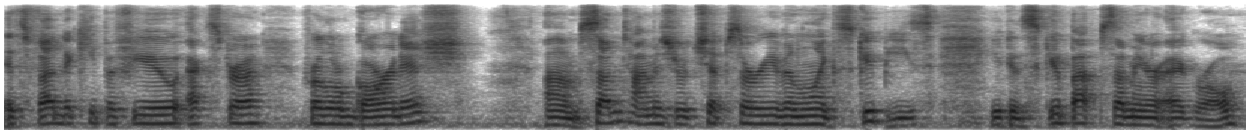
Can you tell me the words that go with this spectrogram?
It's fun to keep a few extra for a little garnish. Um, sometimes your chips are even like scoopies. You can scoop up some of your egg roll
